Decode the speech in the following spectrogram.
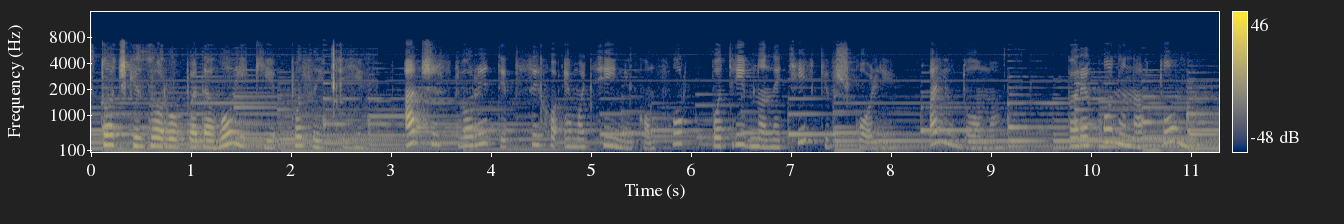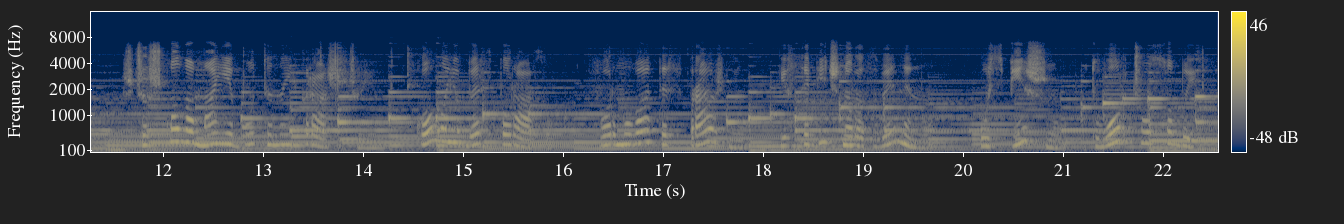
з точки зору педагогіки позиції. Адже створити психоемоційний комфорт потрібно не тільки в школі, а й вдома. Переконана в тому, що школа має бути найкращою, школою без поразок, формувати справжню і всебічно розвинену, успішну, творчу особистість.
